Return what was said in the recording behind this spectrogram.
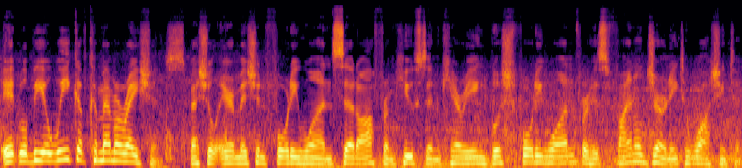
It will be a week of commemorations. Special Air Mission 41 set off from Houston carrying Bush 41 for his final journey to Washington.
